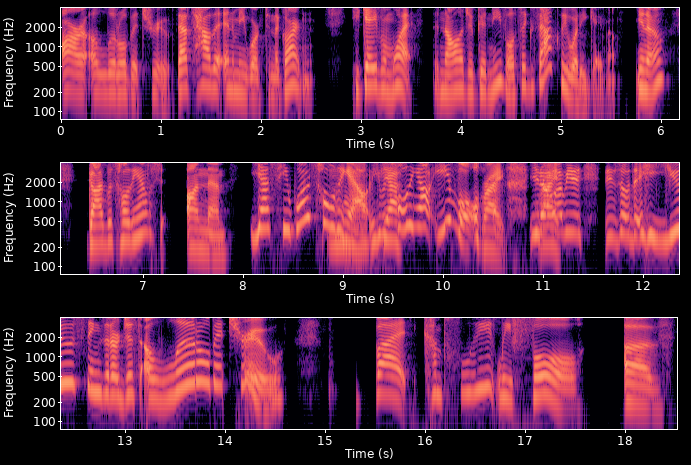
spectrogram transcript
are a little bit true. That's how the enemy worked in the garden. He gave him what? The knowledge of good and evil. It's exactly what he gave him. You know, God was holding out on them. Yes, he was holding Mhm. out. He was Yeah. holding out evil. Right. You know, right. I mean, so that he used things that are just a little bit true, but completely full of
